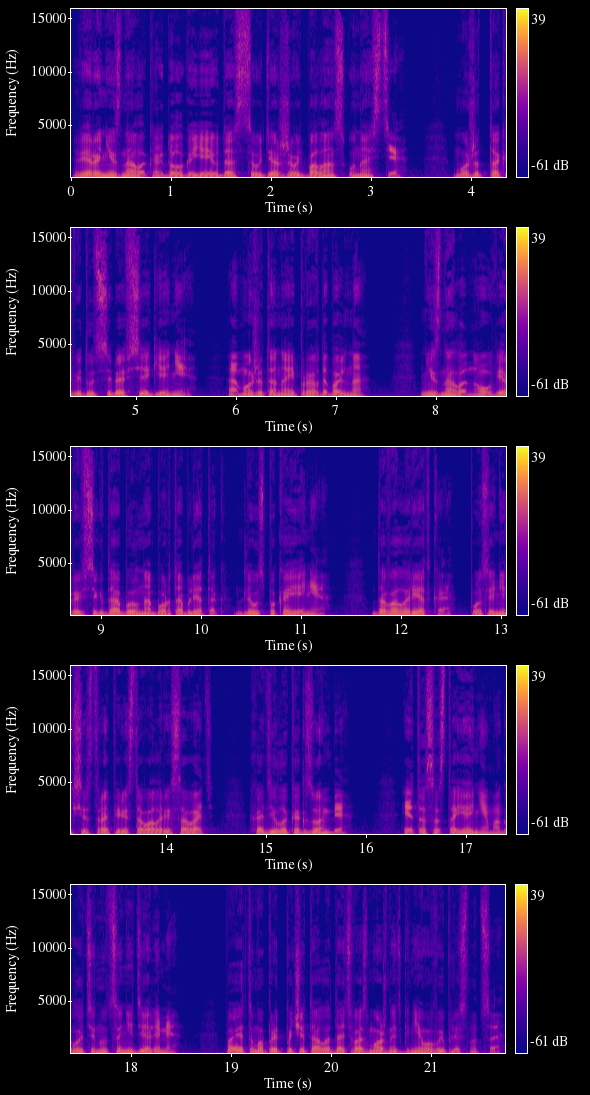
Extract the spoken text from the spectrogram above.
Вера не знала, как долго ей удастся удерживать баланс у Насти. Может, так ведут себя все гении, а может, она и правда больна. Не знала, но у Веры всегда был набор таблеток для успокоения. Давала редко, после них сестра переставала рисовать, ходила как зомби. Это состояние могло тянуться неделями, поэтому предпочитала дать возможность гневу выплеснуться,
